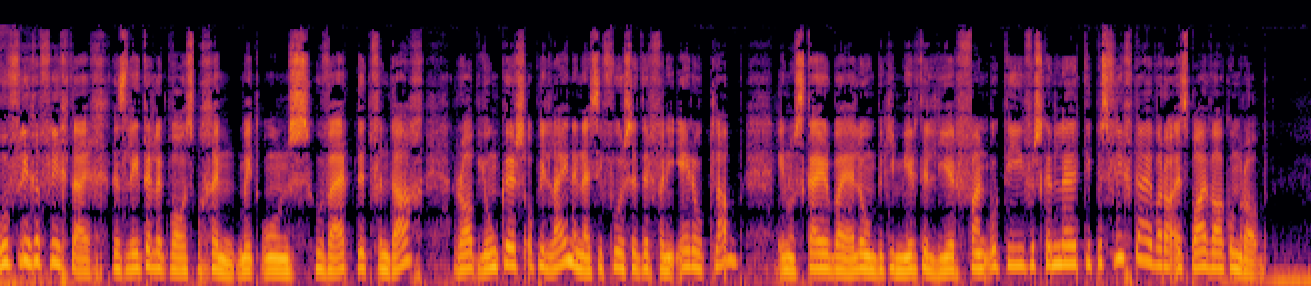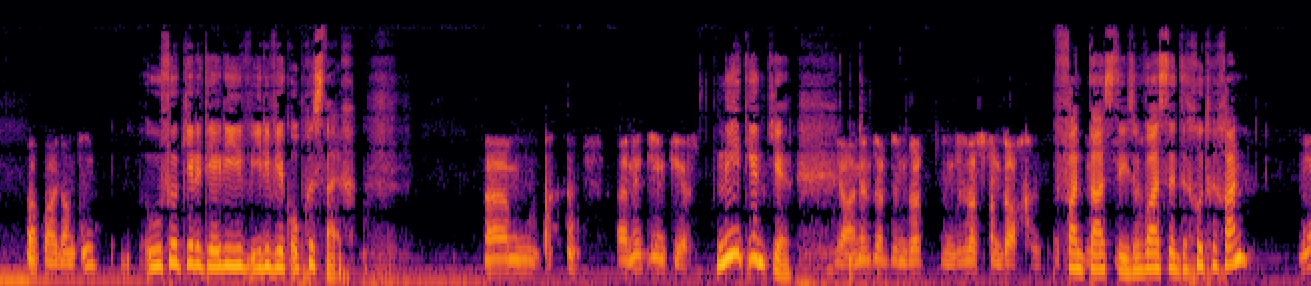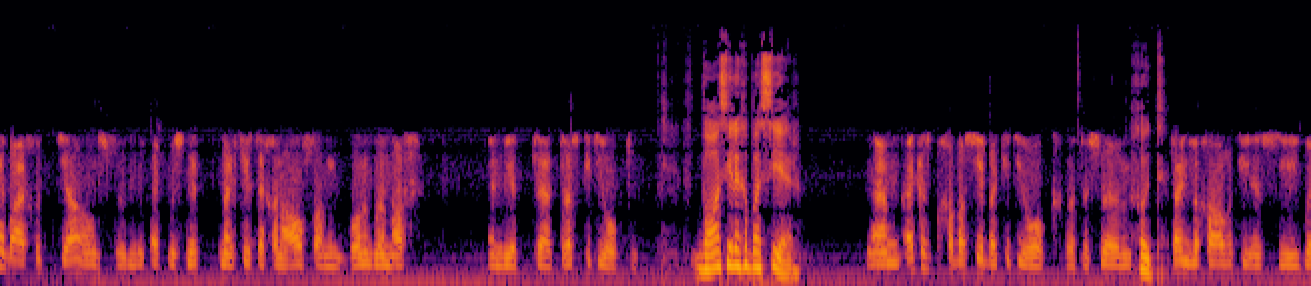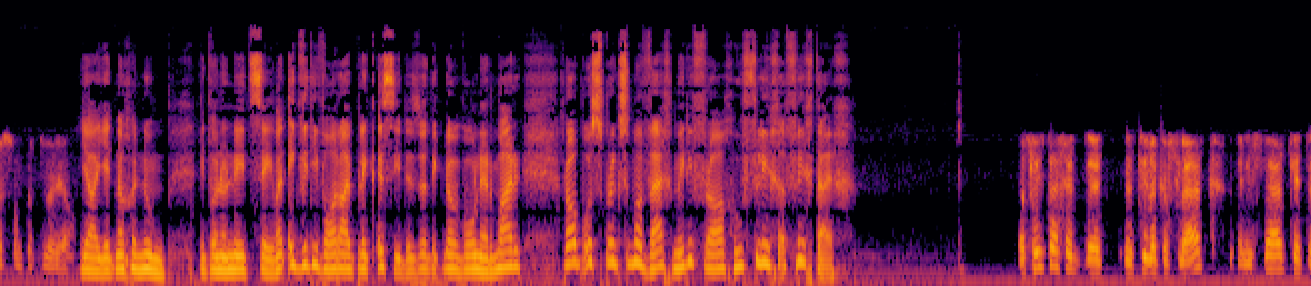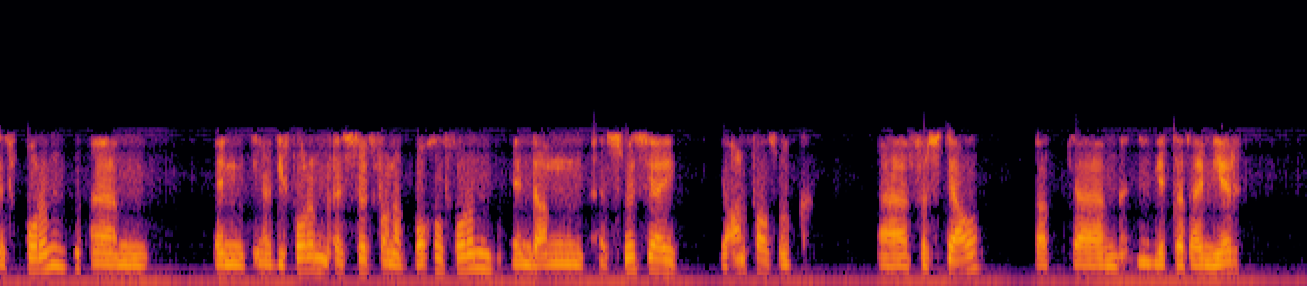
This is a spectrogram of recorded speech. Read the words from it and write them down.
Hoe vlieg 'n vliegtyg? Dis letterlik waar ons begin met ons. Hoe werk dit vandag? Raab Jonkers op die lyn en hy is die voorsitter van die Aero Club en ons kuier by hulle om bietjie meer te leer van ook die verskillende tipes vliegtye wat daar is. Baie welkom Raab. Baie dankie. Hoeveel keer het jy die hierdie week opgestyg? Ehm um, uh, net een keer. Net een keer. Ja, net dit dit dit was vandag. Fantasties. Hoe was dit? Goed gegaan? Nee, baie goed. Ja, ons ek moes net my fiets gaan haal van Wonderboom af en weer uh, terug Kitty Hawk toe. Waar is jy gebaseer? Ehm um, ek is gebaseer by Kitty Hawk wat is so 'n klein lughawetjie is hier oos van Pretoria. Ja, jy het nou genoem. Ek wou nou net sê want ek weet nie waar daai plek is nie. Dis wat ek nou wonder, maar raap ons spring sommer weg met die vraag hoe vlieg 'n vliegtyg? 'n Vliegtyg het, het natuurlik 'n vlerk en die vlerk het 'n vorm, ehm um, en you know, die vorm is soort van 'n boggelvorm en dan soos jy die aanvalshoek uh verstel dat ehm um, jy weet dat hy meer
